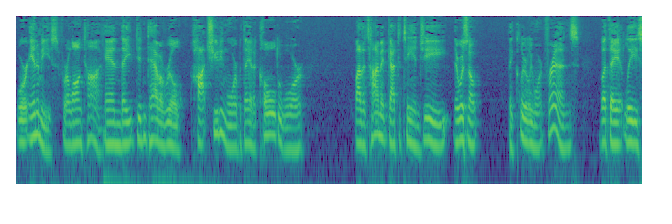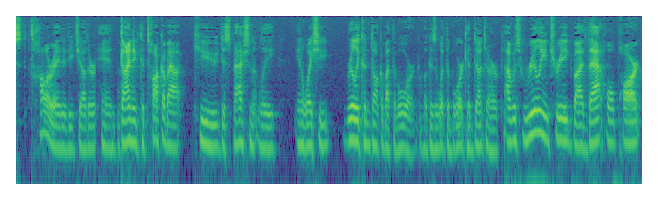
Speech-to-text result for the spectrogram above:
were enemies for a long time, and they didn't have a real hot shooting war, but they had a cold war. By the time it got to TNG, there was no. They clearly weren't friends, but they at least tolerated each other, and Guinan could talk about Q dispassionately in a way she really couldn't talk about the Borg because of what the Borg had done to her. I was really intrigued by that whole part,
